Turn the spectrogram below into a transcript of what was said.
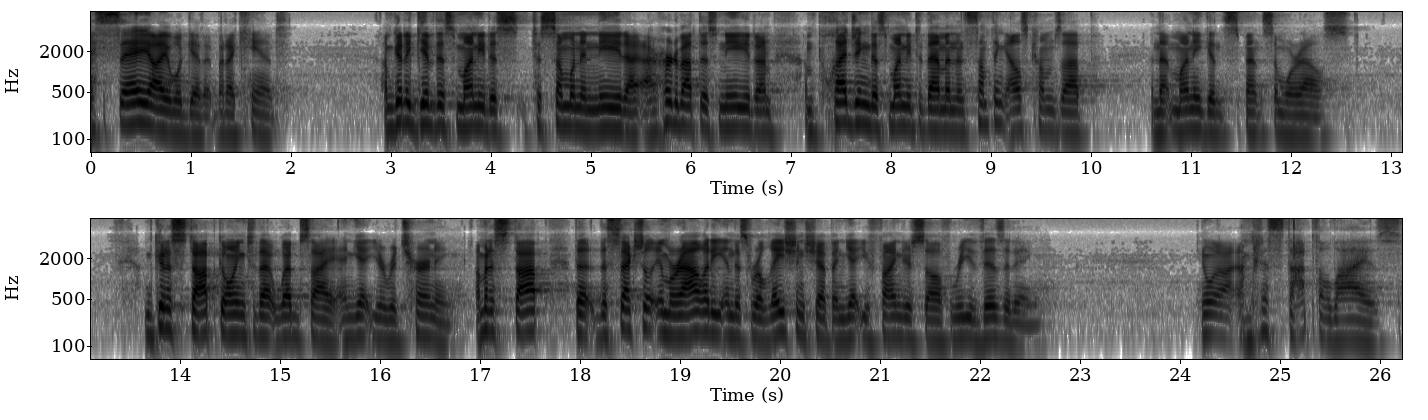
I say I will give it, but I can't. I'm going to give this money to, to someone in need. I, I heard about this need. I'm, I'm pledging this money to them, and then something else comes up, and that money gets spent somewhere else. I'm going to stop going to that website, and yet you're returning. I'm going to stop the, the sexual immorality in this relationship, and yet you find yourself revisiting. You know what? I'm going to stop the lies.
